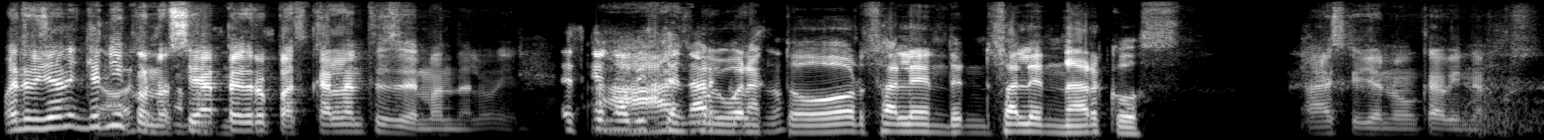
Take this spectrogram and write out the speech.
Bueno, yo, yo No, ni conocía a Pedro difícil. Pascal antes de Mandalorian. Es que no Ah, viste es muy buen actor, salen, salen narcos. Ah, es que yo nunca vi Narcos.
